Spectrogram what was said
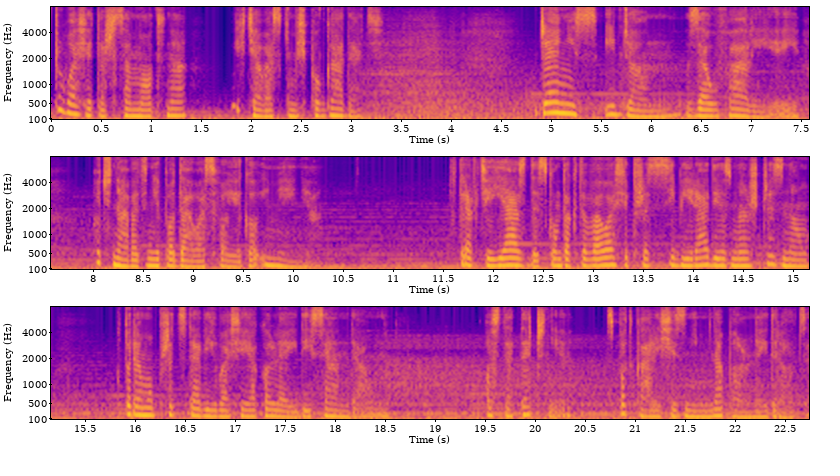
Czuła się też samotna i chciała z kimś pogadać. Janice i John zaufali jej, choć nawet nie podała swojego imienia. W trakcie jazdy skontaktowała się przez CB radio z mężczyzną, któremu przedstawiła się jako Lady Sundown. Ostatecznie spotkali się z nim na polnej drodze.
